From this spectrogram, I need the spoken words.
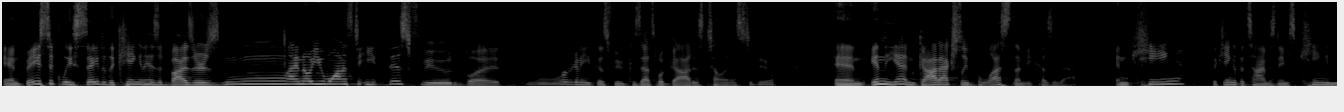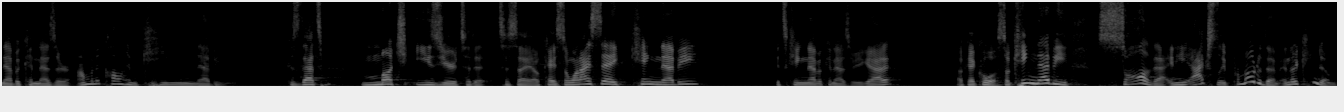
and basically say to the king and his advisors, mm, I know you want us to eat this food, but we're going to eat this food because that's what God is telling us to do. And in the end, God actually blessed them because of that. And King, the king at the time, his name's King Nebuchadnezzar. I'm going to call him King Nebi because that's much easier to, to say. Okay, so when I say King Nebi, it's King Nebuchadnezzar. You got it? Okay, cool. So King Nebi saw that and he actually promoted them in their kingdom.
